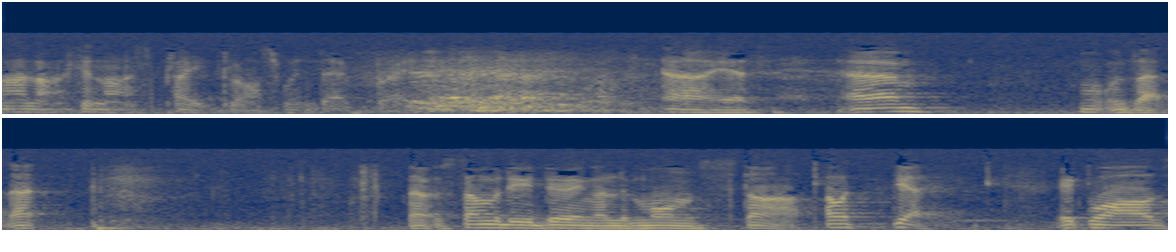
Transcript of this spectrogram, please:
I like a nice plate glass window break. Ah, yes. Um, what was that? That That was somebody doing a Le Mans start. Oh, yeah. It was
